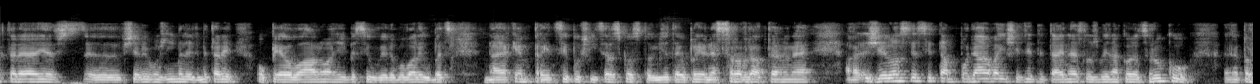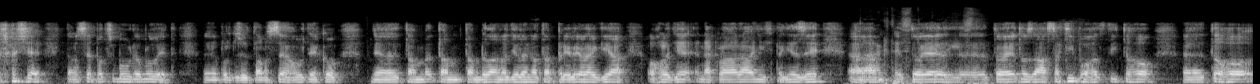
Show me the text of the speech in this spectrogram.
které je e, všemi možnými lidmi tady opěvováno, aniž by si uvědomovali vůbec, na jakém principu Švýcarsko stojí, že to je úplně nesrovnatelné a že vlastně si tam podávají všechny ty tajné služby nakonec ruku, e, protože tam se potřebují domluvit, e, protože tam se hold jako, tam, tam, tam byla nadělena ta privilegia ohledně nakládání s penězi. Tak, to, je, to je to zásadní bohatství toho, toho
